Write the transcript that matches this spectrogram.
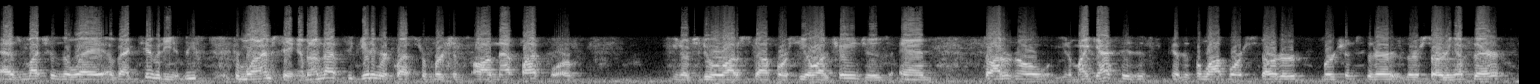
as much in the way of activity, at least from what I'm seeing. I mean, I'm not getting requests from merchants on that platform, you know, to do a lot of stuff or see a lot of changes. And so I don't know. You know, my guess is it's because it's a lot more starter merchants that are that are starting up there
